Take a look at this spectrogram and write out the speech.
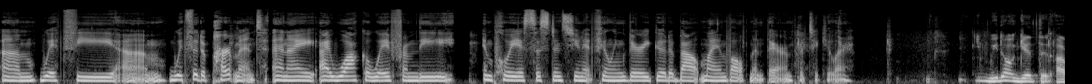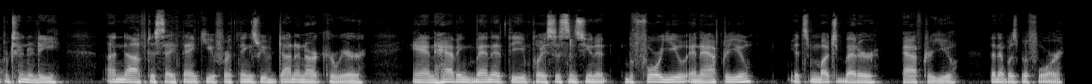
um, with the um, with the department. And I, I walk away from the employee assistance unit feeling very good about my involvement there in particular. We don't get the opportunity enough to say thank you for things we've done in our career. And having been at the employee assistance unit before you and after you, it's much better after you than it was before.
